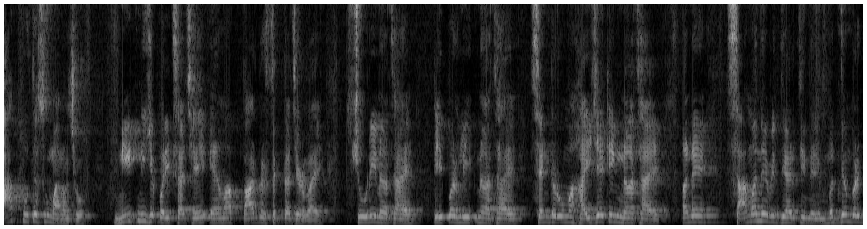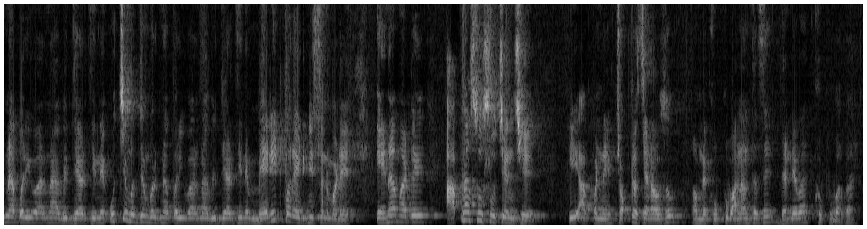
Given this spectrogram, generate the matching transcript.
આપ પોતે શું માનો છો? નીટની જે પરીક્ષા છે, એમાં પારદર્શકતા જળવાય ચોરી ન થાય, પેપર લીક ન થાય, સેન્ટરોમાં હાઇજેકિંગ ન થાય અને સામાન્ય વિદ્યાર્થીને, મધ્યમ વર્ગના પરિવારના વિદ્યાર્થીને, ઉચ્ચ મધ્યમ વર્ગના પરિવારના વિદ્યાર્થીને મેરિટ પર એડમિશન મળે, એના માટે આપના શું સૂચન છે એ આપણને ચોક્કસ જણાવશો. અમને ખૂબ ખૂબ આનંદ થશે. ધન્યવાદ. ખૂબ ખૂબ આભાર.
